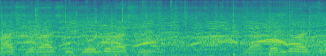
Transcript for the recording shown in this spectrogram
Rashi Rashi Jonty Rashi. Bend Rashi.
